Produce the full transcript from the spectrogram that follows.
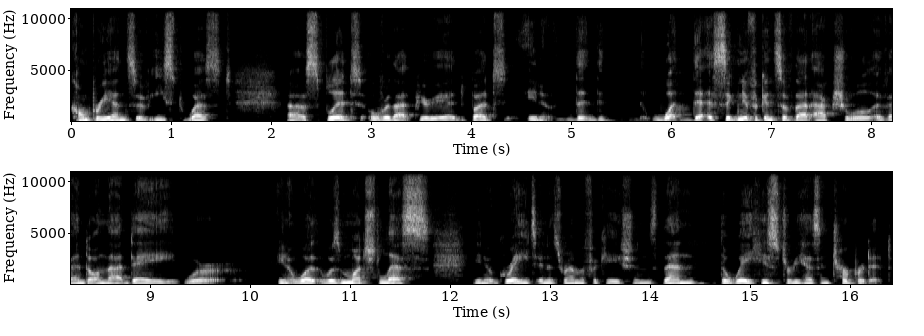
comprehensive east west uh, split over that period. But you know the, the what the significance of that actual event on that day were you know was was much less you know great in its ramifications than the way history has interpreted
